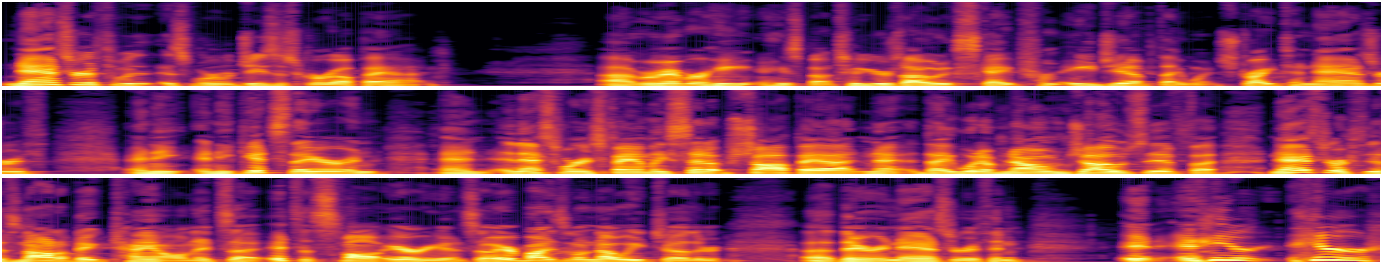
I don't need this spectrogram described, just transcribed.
Nazareth is where Jesus grew up at. Uh, remember, he, he's about two years old, escaped from Egypt. They went straight to Nazareth, and he, and he gets there, and, and, and that's where his family set up shop at. And that, they would have known Joseph. Uh, Nazareth is not a big town, it's a, it's a small area, and so everybody's going to know each other uh, there in Nazareth. And, and, and here, here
